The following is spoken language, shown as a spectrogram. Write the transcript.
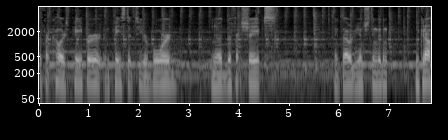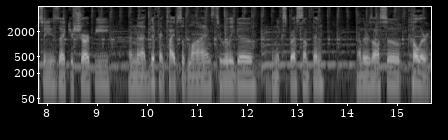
different colors paper, and paste it to your board. You know, different shapes. I think that would be interesting to do. You can also use like your Sharpie and uh, different types of lines to really go and express something. Now there's also color.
